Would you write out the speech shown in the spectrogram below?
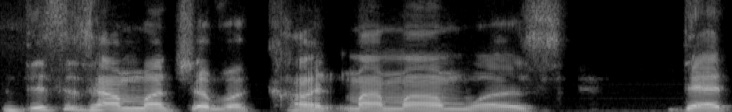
this is how much of a cunt my mom was that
